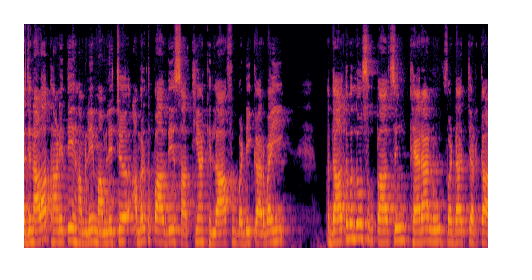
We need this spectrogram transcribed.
ਅਜਨਾਲਾ ਥਾਣੇ ਤੇ ਹਮਲੇ ਮਾਮਲੇ 'ਚ ਅਮਰਤਪਾਲ ਦੇ ਸਾਥੀਆਂ ਖਿਲਾਫ ਵੱਡੀ ਕਾਰਵਾਈ। ਅਦਾਲਤ ਵੱਲੋਂ ਸੁਖਪਾਲ ਸਿੰਘ ਖਹਿਰਾ ਨੂੰ ਵੱਡਾ ਝਟਕਾ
